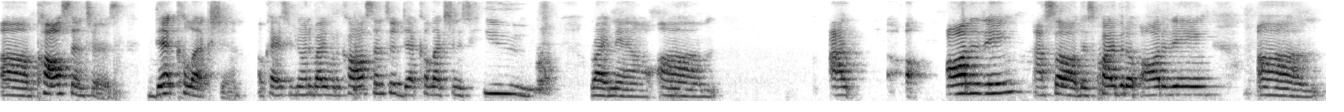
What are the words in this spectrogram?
um, call centers, debt collection. Okay, so if you know anybody with a call center, debt collection is huge right now. Um, I auditing. I saw there's quite a bit of auditing. Um,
